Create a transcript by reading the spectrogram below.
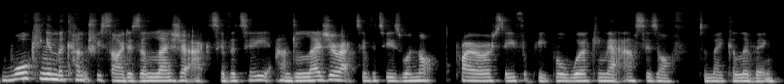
walking in the countryside is a leisure activity, and leisure activities were not priority for people working their asses off to make a living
